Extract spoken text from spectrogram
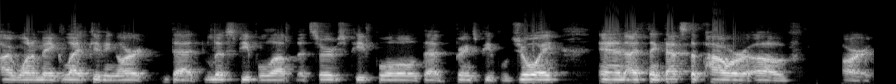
I want to make life giving art that lifts people up, that serves people, that brings people joy. And I think that's the power of art.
